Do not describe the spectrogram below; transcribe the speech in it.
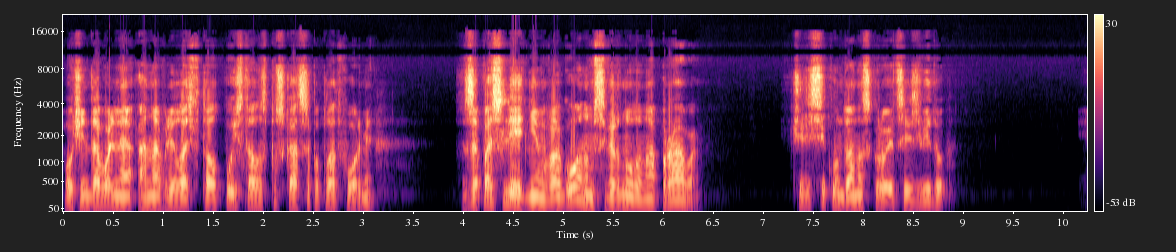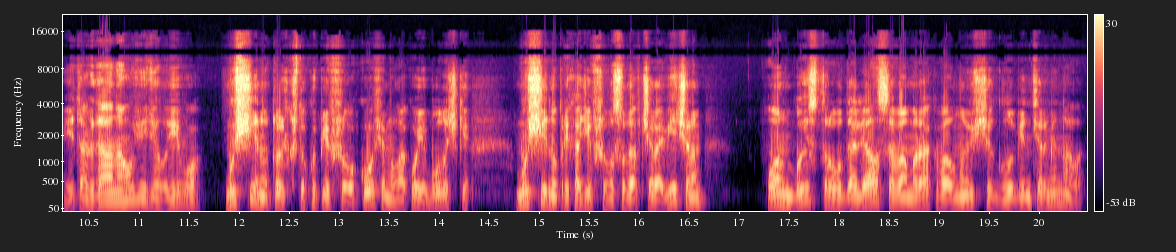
Очень довольная, она влилась в толпу и стала спускаться по платформе. За последним вагоном свернула направо. Через секунду она скроется из виду. И тогда она увидела его, мужчину, только что купившего кофе, молоко и булочки, мужчину, приходившего сюда вчера вечером. Он быстро удалялся во мрак волнующих глубин терминала.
